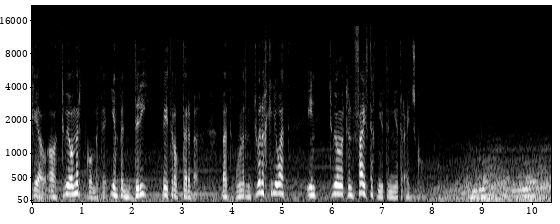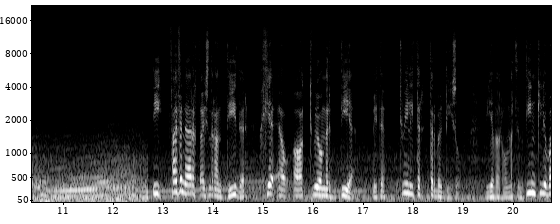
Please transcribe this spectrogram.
GLA 200 kom met 'n 1.3 petrol turbo wat 120 kW en 250 Nm uitskop. Die R35000 duurder GLA 200D met 'n 2 liter turbo diesel lewer 110 kW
